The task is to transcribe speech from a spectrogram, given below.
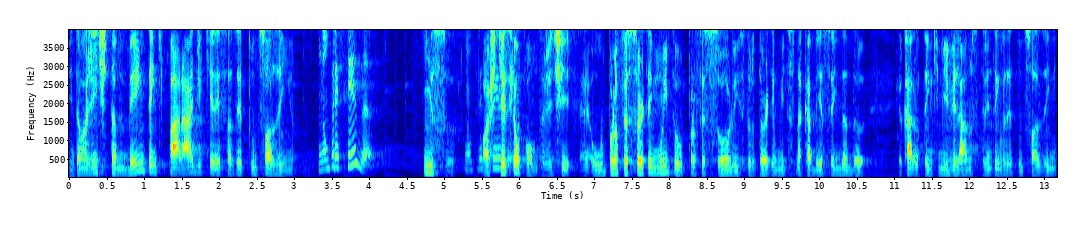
Então a gente também tem que parar de querer fazer tudo sozinho. Não precisa. Isso. Não Eu precisa. Acho que esse é o ponto. A gente, é, o professor tem muito, o professor, o instrutor tem muito isso na cabeça ainda do, eu, cara, eu tenho que me virar nos 30 e fazer tudo sozinho.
